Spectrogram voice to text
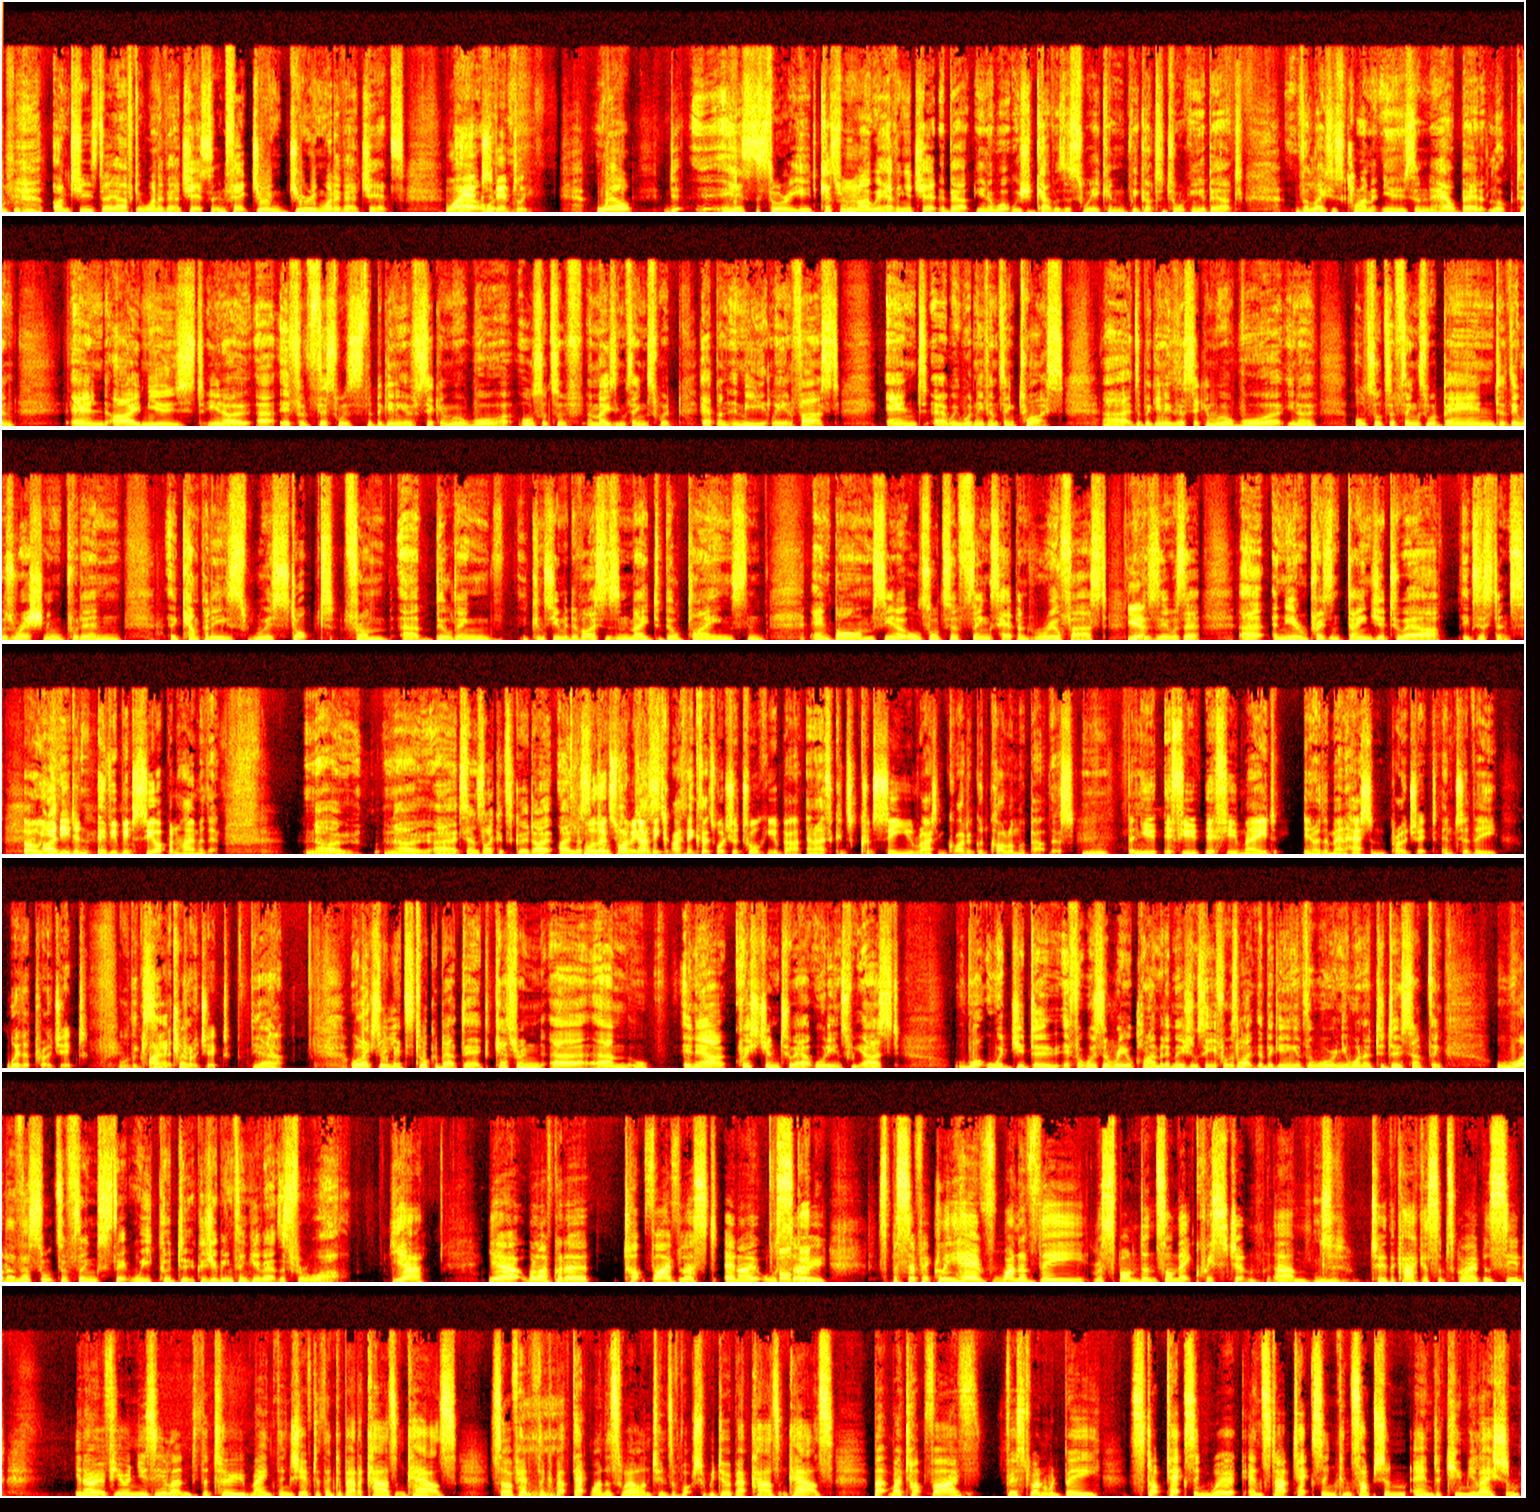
on Tuesday after one of our chats. In fact, during during one of our chats, Why Uh, accidentally? well, d- here's the story here. Catherine and Mm. I were having a chat about, you know, what we should cover this week, and we got to talking about the latest climate news and how bad it looked, and and I mused, you know, uh, if, if this was the beginning of Second World War, all sorts of amazing things would happen immediately and fast, and uh, we wouldn't even think twice. Uh, at the beginning of the Second World War, you know, all sorts of things were banned. There was rationing put in. Uh, companies were stopped from uh, building consumer devices and made to build planes and and bombs. You know, all sorts of things happened real fast Yeah. because there was a a, a near and present danger to our existence. Oh, you I- need an. Have you been to see Oppenheimer then? No, no, uh, it sounds like it's good. I, I listened Well, to a that's. podcast. I mean, I think I think that's what you're talking about, and I could, could see you writing quite a good column about this. Mm, That mm. you, if you, if you made, you know, the Manhattan Project into the Weather Project or the Climate Project. Yeah. Yeah. Well, actually, let's talk about that. Catherine, uh, um, in our question to our audience, we asked, what would you do if it was a real climate emergency, if it was like the beginning of the war and you wanted to do something? What are the sorts of things that we could do? Because you've been thinking about this for a while. Yeah. Yeah. Well, I've got a top five list, and I also good. specifically have one of the respondents on that question um, Mm. to, to the Kākā subscribers said, you know, if you're in New Zealand, the two main things you have to think about are cars and cows. So I've had to think Mm. about that one as well in terms of what should we do about cars and cows. But my top five, first one would be stop taxing work and start taxing consumption and accumulation.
